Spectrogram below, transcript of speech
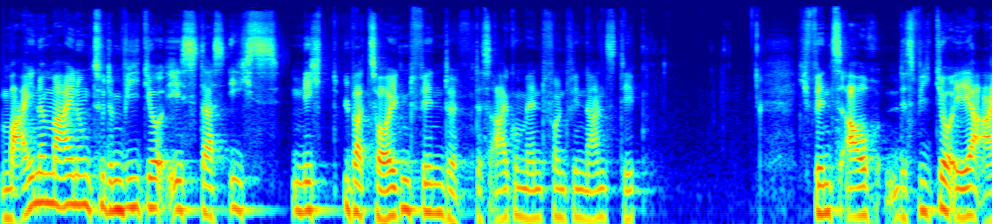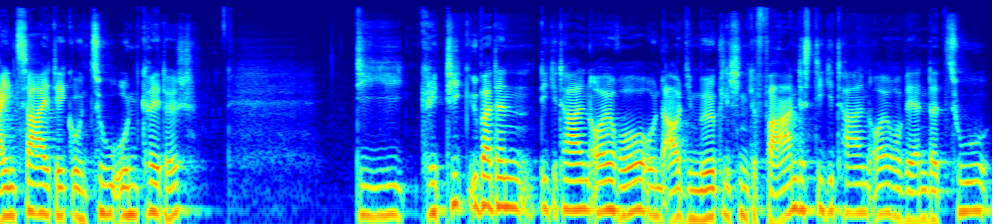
Meine Meinung zu dem Video ist, dass ich es nicht überzeugend finde, das Argument von Finanztipp. Ich finde es auch das Video eher einseitig und zu unkritisch. Die Kritik über den digitalen Euro und auch die möglichen Gefahren des digitalen Euro werden dazu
